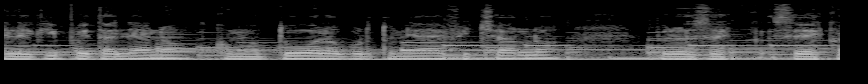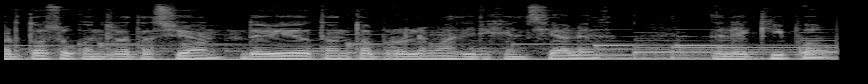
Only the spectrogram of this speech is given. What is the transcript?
el equipo italiano, como tuvo la oportunidad de ficharlo, pero se, descartó su contratación debido tanto a problemas dirigenciales del equipo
